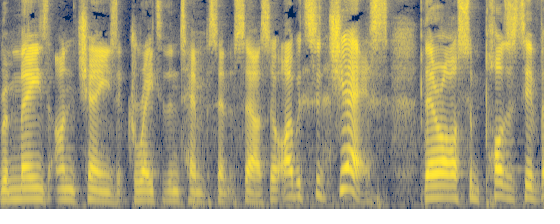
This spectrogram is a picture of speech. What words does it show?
remains unchanged at greater than 10% of sales. So I would suggest there are some positive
